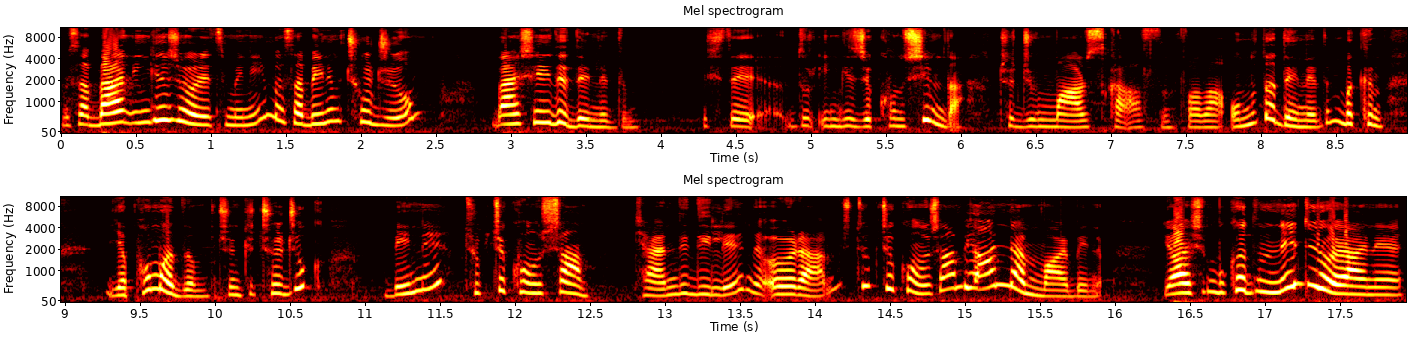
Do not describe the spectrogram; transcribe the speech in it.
mesela ben İngilizce öğretmeniyim. Mesela benim çocuğum ben şeyi de denedim. İşte dur İngilizce konuşayım da çocuğum maruz kalsın falan. Onu da denedim. Bakın yapamadım. Çünkü çocuk beni Türkçe konuşan, kendi dilini öğrenmiş, Türkçe konuşan bir annem var benim. Ya şimdi bu kadın ne diyor yani?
